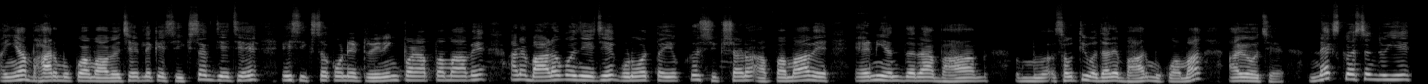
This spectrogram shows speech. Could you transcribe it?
અહીંયા ભાર મૂકવામાં આવે છે. એટલે કે શિક્ષક જે છે, એ શિક્ષકોને ટ્રેનિંગ પણ આપવામાં આવે અને બાળકો જે છે, ગુણવત્તાયુક્ત શિક્ષણ આપવામાં આવે. એની અંદર આ ભાગ સૌથી વધારે ભાર મૂકવામાં આવ્યો છે. નેક્સ્ટ ક્વેશ્ચન જોઈએ.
